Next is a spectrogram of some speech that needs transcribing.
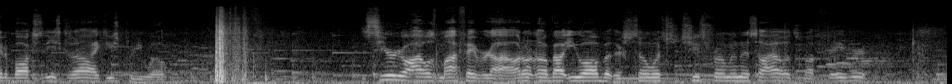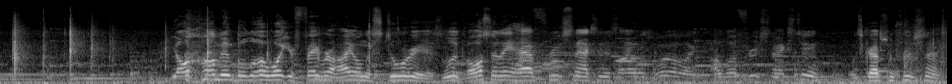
Get a box of these because I like these pretty well. The cereal aisle is my favorite aisle. I don't know about you all, but there's so much to choose from in this aisle. It's my favorite. Y'all comment below what your favorite aisle in the store is. Look, also they have fruit snacks in this aisle as well. Like, I love fruit snacks too. Let's grab some fruit snacks.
